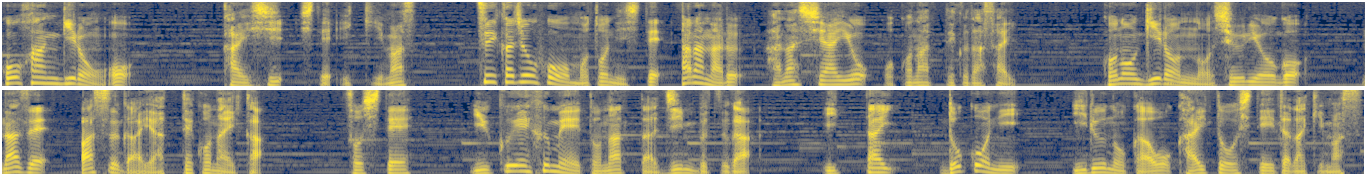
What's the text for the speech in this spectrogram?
後半議論を開始していきます。追加情報をもとにしてさらなる話し合いを行ってください。この議論の終了後、なぜバスがやってこないか、そして行方不明となった人物が一体どこにいるのかを回答していただきます。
